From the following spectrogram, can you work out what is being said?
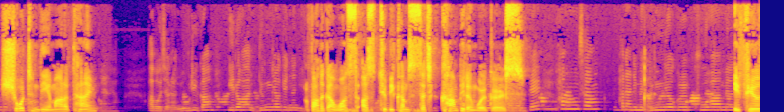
shorten the amount of time. Father God wants us to become such competent workers. If you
